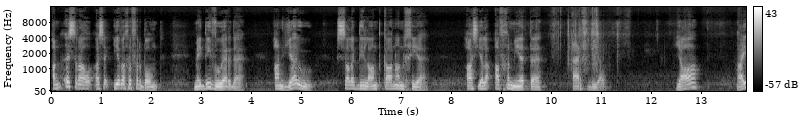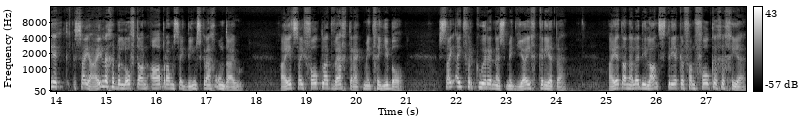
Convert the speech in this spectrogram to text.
aan Israel as 'n ewige verbond met die woorde: Aan jou sal ek die land Kanaan gee as julle afgemeete erfdeel. Ja, hy het sy heilige belofte aan Abraham sy dienskneg onthou. Hy het sy volk laat wegtrek met gejubel, sy uitverkorenes met juigkrete. Hy het aan hulle die landstreke van volke gegee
